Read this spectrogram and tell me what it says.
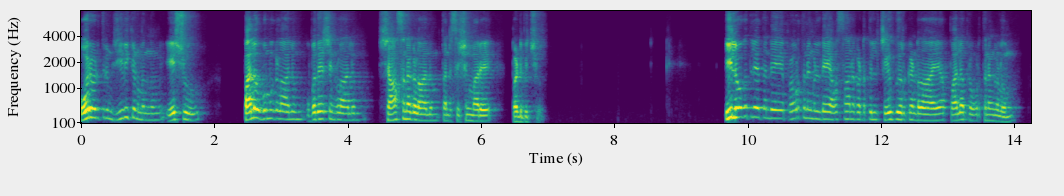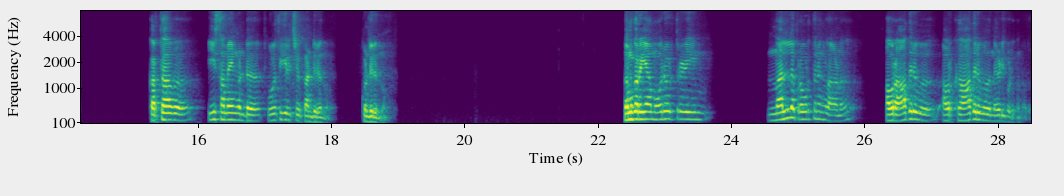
ഓരോരുത്തരും ജീവിക്കണമെന്നും യേശു പല ഉപമകളാലും ഉപദേശങ്ങളാലും ശാസനകളാലും തന്റെ ശിഷ്യന്മാരെ പഠിപ്പിച്ചു. ഈ ലോകത്തിലെ തന്റെ പ്രവർത്തനങ്ങളുടെ അവസാന ഘട്ടത്തിൽ ചെയ്തു തീർക്കേണ്ടതായ പല പ്രവർത്തനങ്ങളും കർത്താവ് ഈ സമയം കൊണ്ട് പൂർത്തീകരിച്ച് കണ്ടിരുന്നു കൊണ്ടിരുന്നു. നമുക്കറിയാം ഓരോരുത്തരുടെയും നല്ല പ്രവർത്തനങ്ങളാണ് അവർ ആദരവ് അവർക്ക് ആദരവ് നേടിക്കൊടുക്കുന്നത്.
